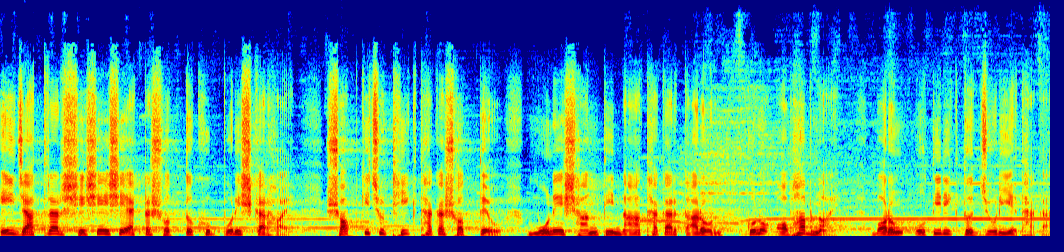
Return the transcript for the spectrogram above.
এই যাত্রার শেষে এসে একটা সত্য খুব পরিষ্কার হয়। সব কিছু ঠিক থাকা সত্ত্বেও মনে শান্তি না থাকার কারণ কোনো অভাব নয়, বরং অতিরিক্ত জড়িয়ে থাকা।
